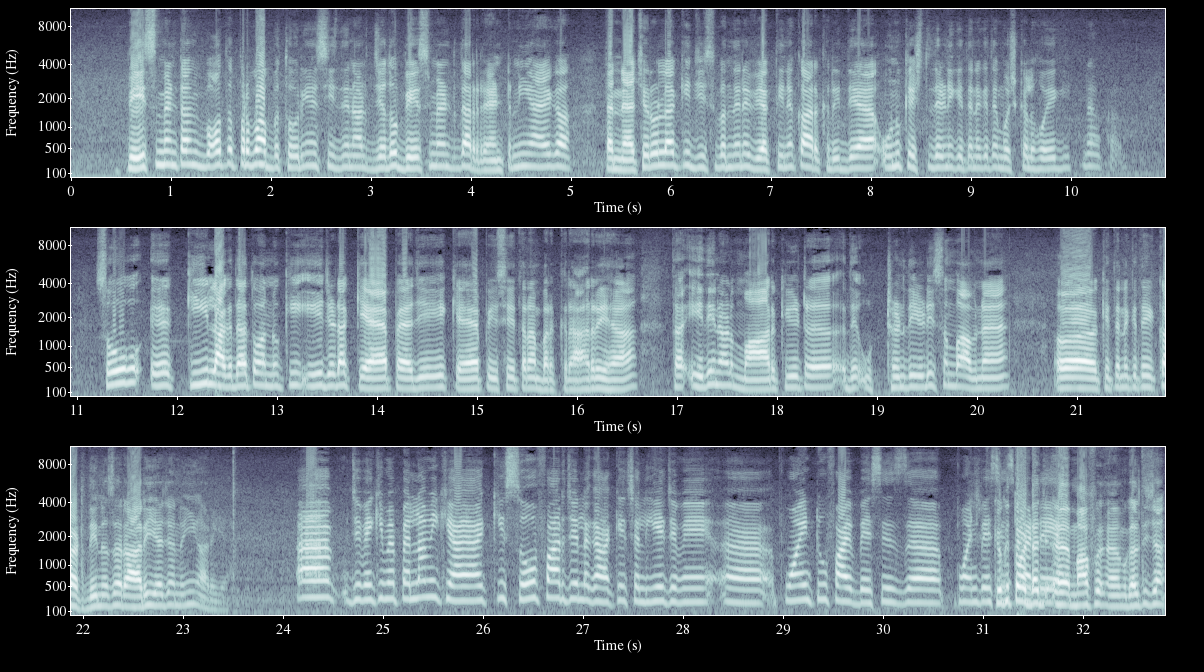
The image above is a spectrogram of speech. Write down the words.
ਬੇਸਮੈਂਟਾਂ ਵੀ ਬਹੁਤ ਪ੍ਰਭਾਵਿਤ ਹੋ ਰਹੀਆਂ ਇਸ ਚੀਜ਼ ਦੇ ਨਾਲ। ਜਦੋਂ ਬੇਸਮੈਂਟ ਦਾ ਰੈਂਟ ਨਹੀਂ ਆਏਗਾ ਤਾਂ ਨੈਚੁਰਲ ਹੈ ਕਿ ਜਿਸ ਬੰਦੇ ਨੇ ਵਿਅਕਤੀ ਨੇ ਘਰ ਖਰੀਦਿਆ ਉਹਨੂੰ ਕਿਸ਼ਤ ਦੇਣੀ ਕਿਤੇ ਨਾ ਕਿਤੇ ਮੁਸ਼ਕਲ ਹੋਏਗੀ? ਬਿਲਕੁਲ। ਸੋ ਕੀ ਲੱਗਦਾ ਤੁਹਾਨੂੰ ਕਿ ਇਹ ਜਿਹੜਾ ਕੈਪ ਹੈ ਜੇ ਇਹ ਕੈਪ ਇਸੇ ਤਰ੍ਹਾਂ ਬਰਕਰਾਰ ਰਿਹਾ ਤਾਂ ਇਹਦੇ ਨਾਲ ਮਾਰਕੀਟ ਦੇ ਉੱਠਣ ਦੀ ਜਿਹੜੀ ਸੰਭਾਵਨਾ ਹੈ ਕਿਤੇ ਨਾ ਕਿਤੇ ਘਟਦੀ ਨਜ਼ਰ ਆ ਰਹੀ ਹੈ ਜਾਂ ਨਹੀਂ ਆ ਰਹੀ ਹੈ? ਜਿਵੇਂ ਕਿ ਮੈਂ ਪਹਿਲਾਂ ਵੀ ਕਿਹਾ ਆ ਕਿ ਸੋ ਫਾਰ ਜੇ ਲਗਾ ਕੇ ਚਲਿਏ ਜਿਵੇਂ ਅਹ, 0.25 ਬੇਸਿਸ ਪੁਆਇੰਟ ਬੇਸਿਸ ਕਿਉਂਕਿ ਤੁਹਾਡਾ ਮਾਫ ਗਲਤੀ ਚ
